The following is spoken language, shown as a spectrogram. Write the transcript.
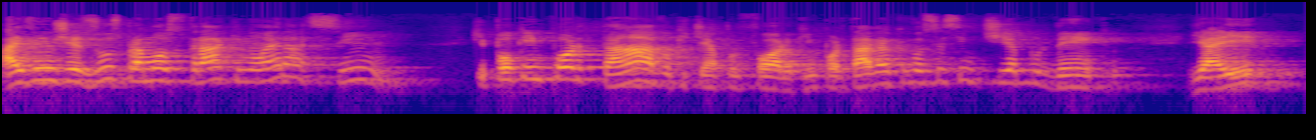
Aí veio Jesus para mostrar que não era assim, que pouco importava o que tinha por fora, o que importava é o que você sentia por dentro. E aí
